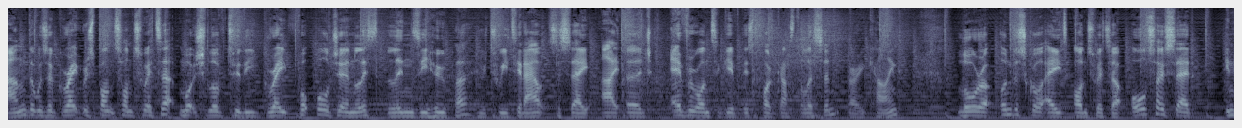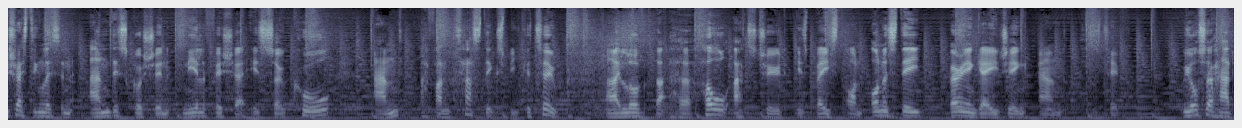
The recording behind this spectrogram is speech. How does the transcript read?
And there was a great response on Twitter. Much love to the great football journalist Lynsey Hooper, who tweeted out to say, I urge everyone to give this podcast a listen. Very kind. Laura underscore eight on Twitter also said, interesting listen and discussion. Nilla Fischer is so cool and a fantastic speaker too. I love that her whole attitude is based on honesty, very engaging and positive. We also had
